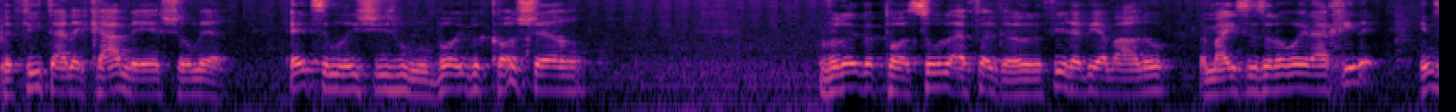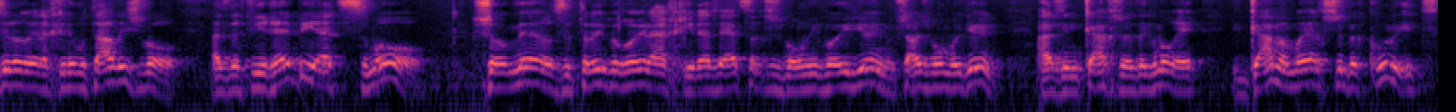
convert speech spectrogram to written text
לפי תנא קמא שאומר, עצם לא שישברו בוי בכושר ולא בפוסול, לפי רבי אמרנו, במאיסה זה לא רואה לאכילה. אם זה לא רואה לאכילה מותר לשבור. אז לפי רבי עצמו, שאומר זה תלוי ברואי לאכילה, אז היה צריך לשבור מבוידיון, אפשר לשבור מבוידיון. אז אם כך, שואלת הגמורה, גם המוח שבקוליס,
